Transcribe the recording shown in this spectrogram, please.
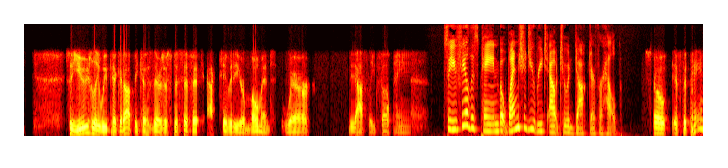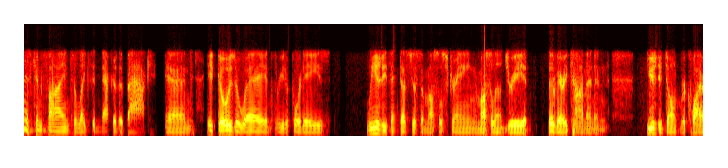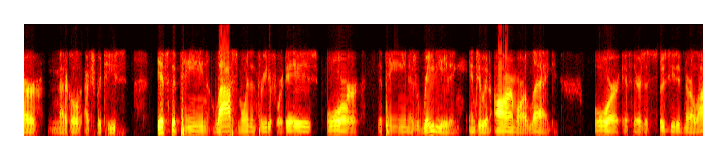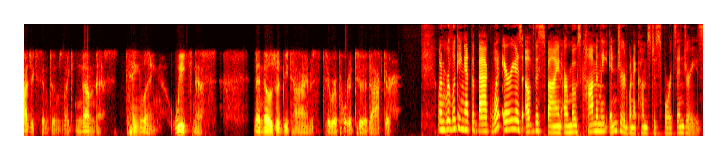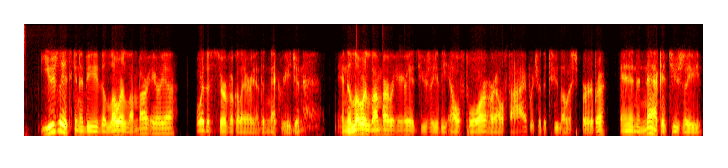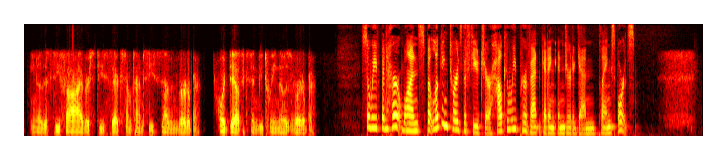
so usually we pick it up because there's a specific activity or moment where the athlete felt pain. So you feel this pain, but when should you reach out to a doctor for help? So if the pain is confined to like the neck or the back and it goes away in 3 to 4 days, we usually think that's just a muscle strain, muscle injury and they're very common and usually don't require medical expertise if the pain lasts more than three to four days or the pain is radiating into an arm or a leg, or if there's associated neurologic symptoms like numbness, tingling, weakness, then those would be times to report it to a doctor. When we're looking at the back, what areas of the spine are most commonly injured when it comes to sports injuries? Usually it's going to be the lower lumbar area or the cervical area, the neck region. In the lower lumbar area, it's usually the L4 or L5, which are the two lowest vertebrae. And in the neck, it's usually, you know, the C5 or C6, sometimes C7 vertebra or discs in between those vertebrae. So we've been hurt once, but looking towards the future, how can we prevent getting injured again playing sports?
